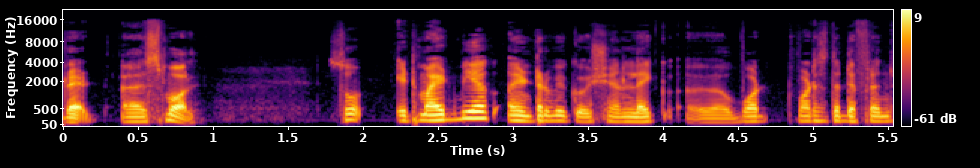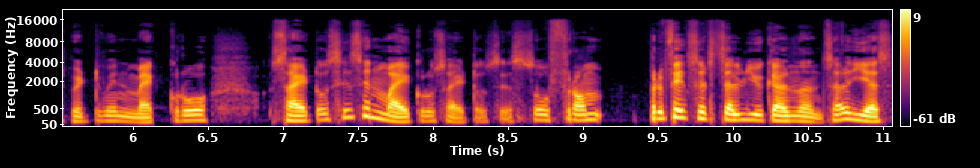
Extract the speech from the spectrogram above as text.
red uh, small. So it might be a, interview question like uh, what what is the difference between macrocytosis and microcytosis? So from prefix itself you can answer yes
